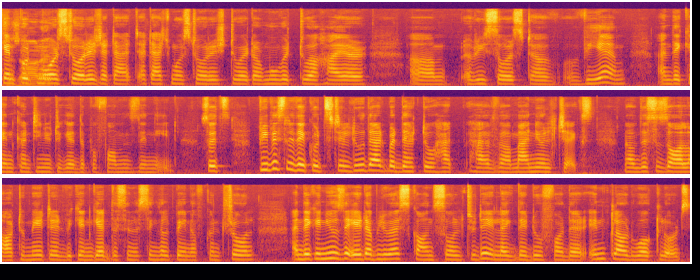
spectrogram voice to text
They can put more it. storage, attach, attach more storage to it, or move it to a higher um, resourced uh, VM, and they can continue to get the performance they need. So it's previously they could still do that, but they had to had, have uh, manual checks. Now this is all automated. We can get this in a single pane of control, and they can use the AWS console today, like they do for their in-cloud workloads.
